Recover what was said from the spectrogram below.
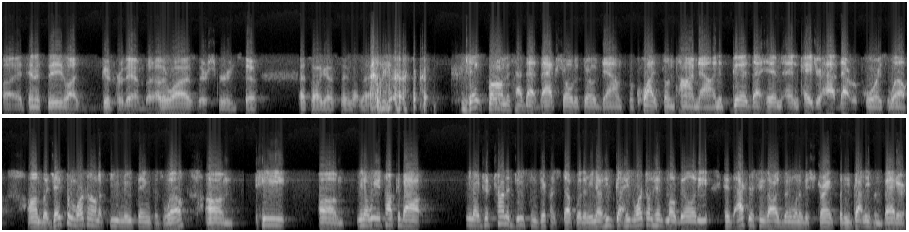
uh, at Tennessee, like good for them. But otherwise, they're screwed. So that's all I got to say about that. Jake Fromm has had that back shoulder throw down for quite some time now, and it's good that him and Cager have that rapport as well. Um, but Jake's been working on a few new things as well. Um, he, um, you know, we had talked about, you know, just trying to do some different stuff with him. You know, he's got he's worked on his mobility. His accuracy's always been one of his strengths, but he's gotten even better.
